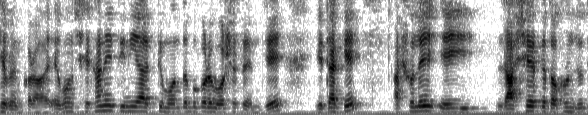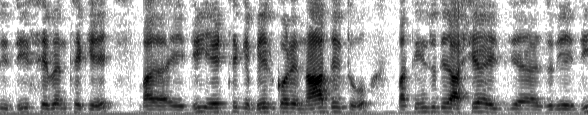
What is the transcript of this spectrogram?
সেভেন করা হয় এবং সেখানেই তিনি একটি মন্তব্য করে বসেছেন যে এটাকে আসলে এই রাশিয়াকে তখন যদি জি সেভেন থেকে বা এই জি এইট থেকে বের করে না দিত বা তিনি যদি রাশিয়া এই যদি এই জি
